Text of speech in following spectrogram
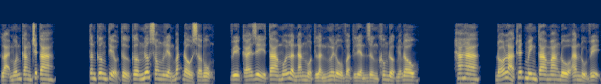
lại muốn căng chết ta. Tân cương tiểu tử cơm nước xong liền bắt đầu sờ bụng, vì cái gì ta mỗi lần ăn một lần ngươi đồ vật liền dừng không được miệng đâu. Ha ha, đó là thuyết minh ta mang đồ ăn đủ vị.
